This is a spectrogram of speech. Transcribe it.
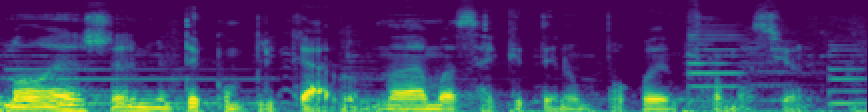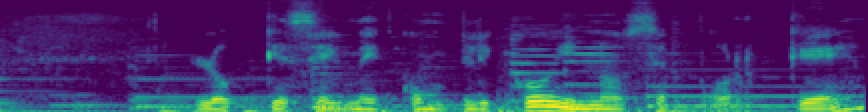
no es realmente complicado, nada más hay que tener un poco de información. Lo que se me complicó y no sé por qué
